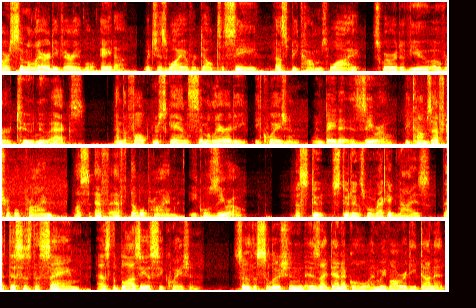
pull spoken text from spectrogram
Our similarity variable eta, which is y over delta c, thus becomes y square root of u over 2 nu x. And the Falkner-Skan similarity equation, when beta is 0, becomes f triple prime plus ff double prime equals 0. Astute students will recognize that this is the same as the Blasius equation. So the solution is identical and we've already done it.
